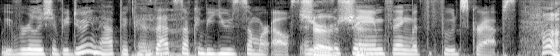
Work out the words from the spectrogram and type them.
we really shouldn't be doing that because that stuff can be used somewhere else. And Sure, it's the sure. same thing with the food scraps. Huh.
